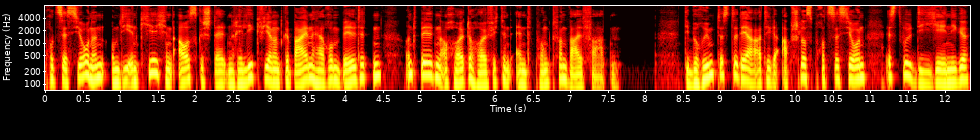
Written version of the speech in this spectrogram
Prozessionen um die in Kirchen ausgestellten Reliquien und Gebeine herum bildeten und bilden auch heute häufig den Endpunkt von Wallfahrten. Die berühmteste derartige Abschlussprozession ist wohl diejenige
